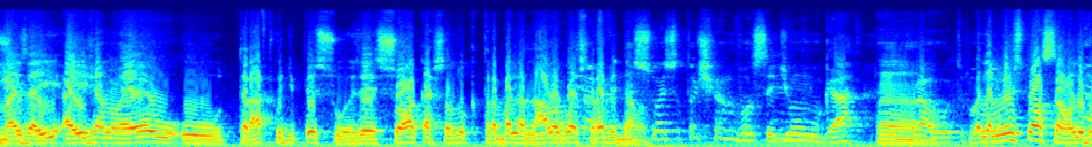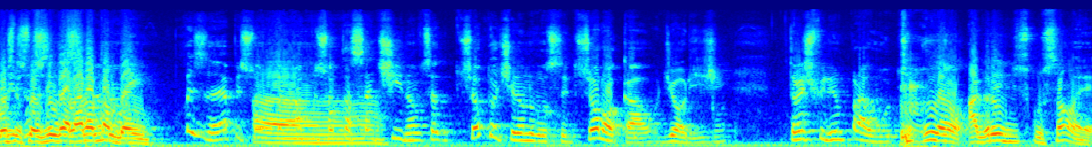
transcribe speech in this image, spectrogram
Mas aí, aí já não é o, o tráfico de pessoas, é só a questão do trabalho análogo à escravidão. Pessoas, eu estou tirando você de um lugar Ah, para outro. mas Na mesma situação, levou as pessoas situação. também. Pois é, a pessoa Ah. a pessoa está se tirando. Se eu estou tirando você do seu local de origem, transferindo para outro. Não, a grande discussão é,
